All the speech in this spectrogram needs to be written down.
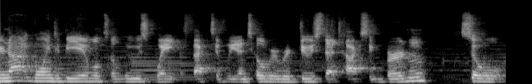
you're not going to be able to lose weight effectively until we reduce that toxic burden. So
